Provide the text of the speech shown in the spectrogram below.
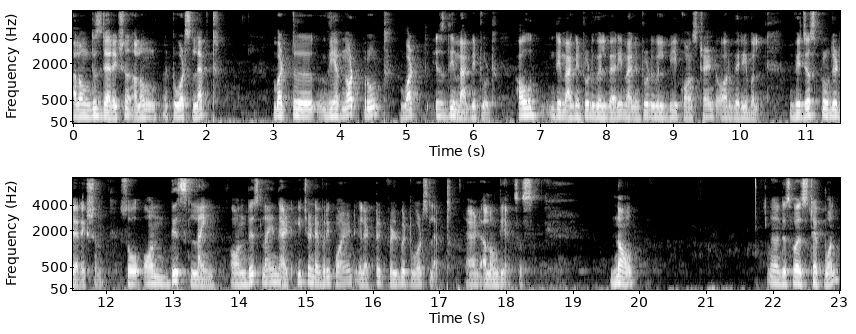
along this direction along towards left but we have not proved what is the magnitude how the magnitude will vary magnitude will be constant और variable we just prove the direction. So on this line on this line at each and every point electric field will be towards left and along the axis. Now uh, this was step 1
